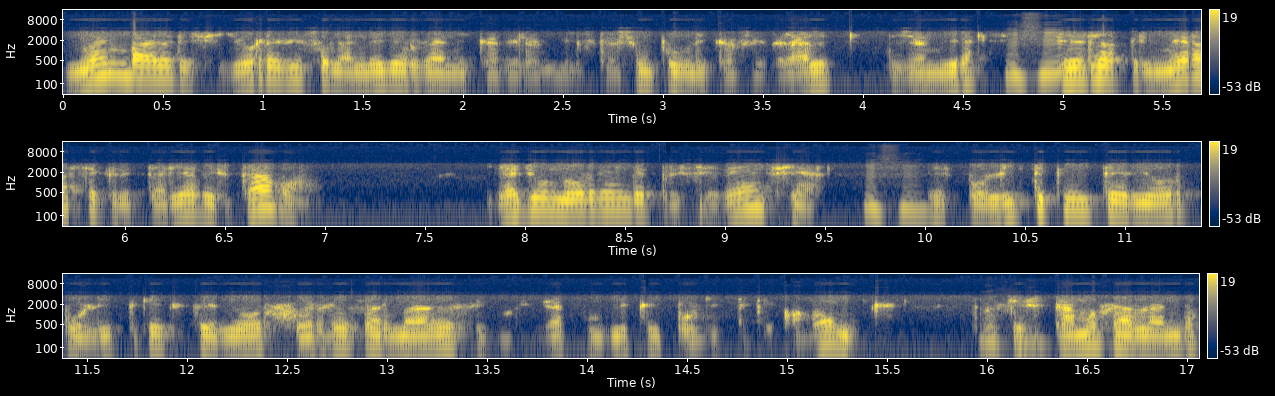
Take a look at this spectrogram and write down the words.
no en balde, si yo reviso la ley orgánica de la Administración Pública Federal de Yanira, es la primera Secretaría de Estado. Y hay un orden de precedencia. Es política interior, política exterior, Fuerzas Armadas, seguridad pública y política económica. Entonces estamos hablando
